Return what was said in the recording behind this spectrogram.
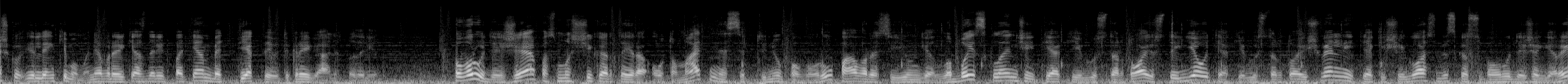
Aišku, ir lenkimo manevrą reikės daryti patiems, bet tiek tai jau tikrai galite padaryti. Pavarų dėžė pas mus šį kartą yra automatinė, septynių pavarų, pavaras įjungia labai sklandžiai, tiek jeigu startuoju staigiau, tiek jeigu startuoju švelniai, tiek iš eigos, viskas su pavarų dėžė gerai.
